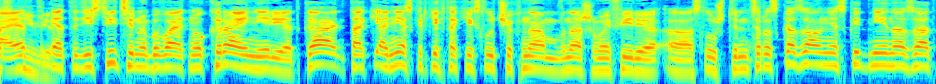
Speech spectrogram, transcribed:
бывает, не видел. это действительно бывает, но крайне редко. Так, о нескольких таких случаях нам в нашем эфире э, слушательница рассказала несколько дней назад.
